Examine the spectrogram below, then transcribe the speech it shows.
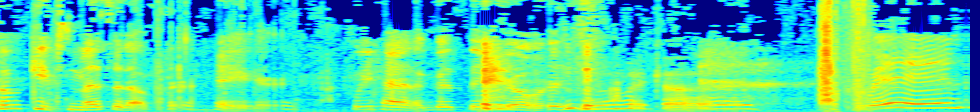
Who keeps messing up her hair? We had a good thing going. Oh my god. When?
